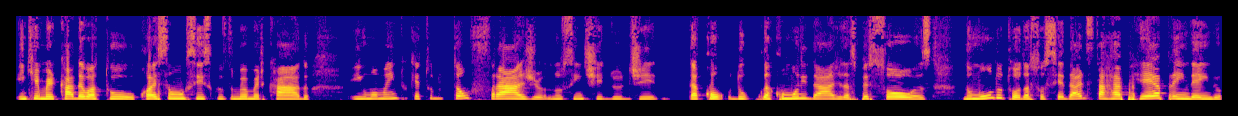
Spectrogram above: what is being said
em que mercado eu atuo, quais são os riscos do meu mercado, em um momento que é tudo tão frágil no sentido de da, do, da comunidade, das pessoas, no mundo todo, a sociedade está reaprendendo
